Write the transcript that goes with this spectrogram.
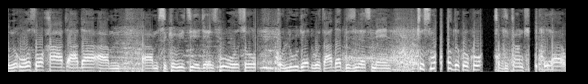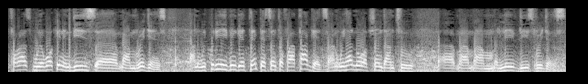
we also had other um, um, security agents who also colluded with other businessmen to smuggle the cocoa of the country. For us, we're working in these um, um, regions, and we couldn't even get 10% of our targets, and we had no option than to um, um, um, leave these regions.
